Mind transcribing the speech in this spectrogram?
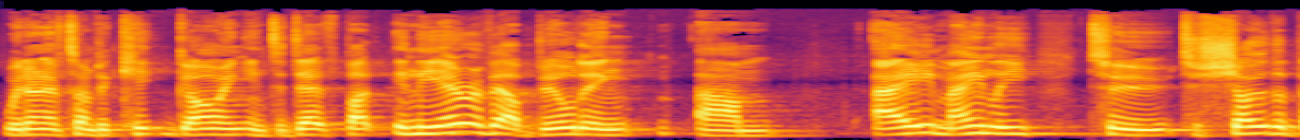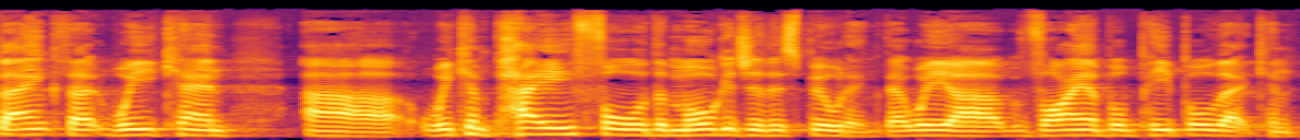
we don't have time to keep going into depth. But in the area of our building, um, a mainly to to show the bank that we can uh, we can pay for the mortgage of this building, that we are viable people that can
